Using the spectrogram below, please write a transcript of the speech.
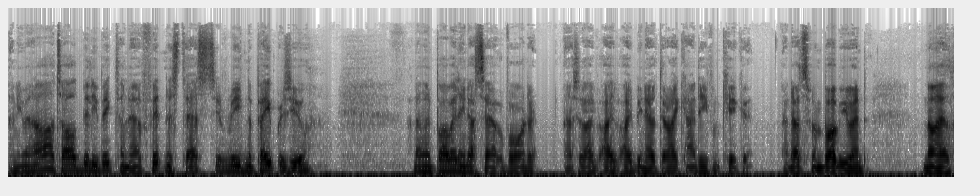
And he went, "Oh, it's all Billy Big Time now. Fitness tests. You're reading the papers, you." And I went, "Bob, I think that's out of order." I said, "I've, I've, I've been out there. I can't even kick it." And that's when Bobby went, "Niall."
